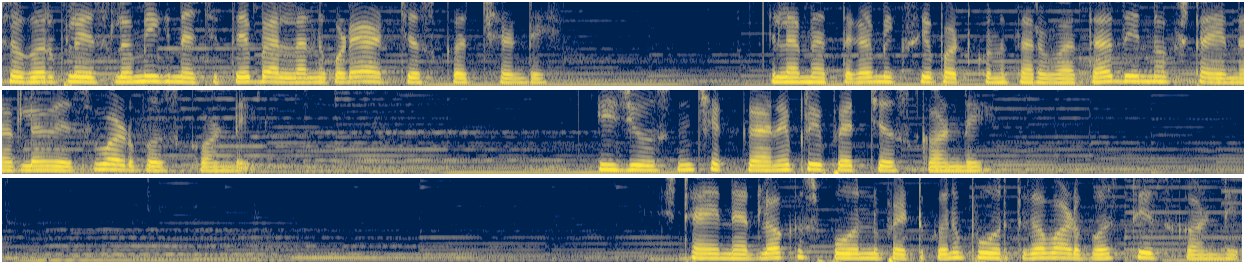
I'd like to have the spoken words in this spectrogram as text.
షుగర్ ప్లేస్లో మీకు నచ్చితే బెల్లాన్ని కూడా యాడ్ చేసుకోవచ్చండి. ఇలా మెత్తగా మిక్సీ పట్టుకున్న తర్వాత దీన్ని ఒక స్టైనర్లో వేసి వడపోసుకోండి ఈ జ్యూస్ని చిక్కగానే ప్రిపేర్ చేసుకోండి. స్టైనర్లో ఒక స్పూన్ పెట్టుకొని పూర్తిగా వడబోసి తీసుకోండి.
